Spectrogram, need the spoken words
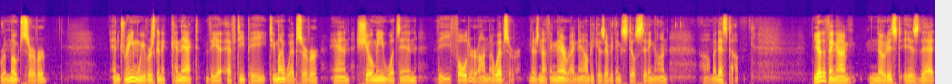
remote server. And Dreamweaver is going to connect via FTP to my web server and show me what's in the folder on my web server. There's nothing there right now because everything's still sitting on uh, my desktop. The other thing I've noticed is that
